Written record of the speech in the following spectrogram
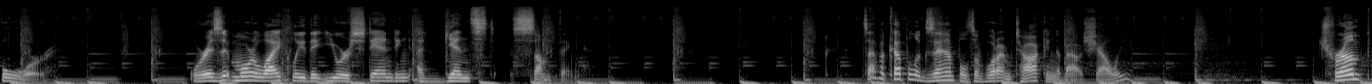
for? Or is it more likely that you are standing against something? Let's have a couple examples of what I'm talking about, shall we? Trump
